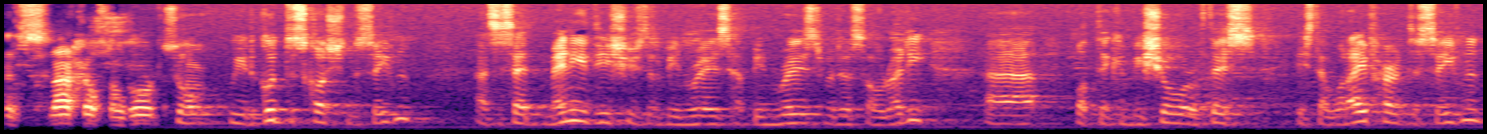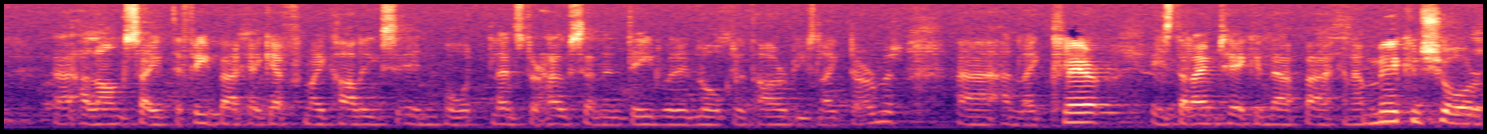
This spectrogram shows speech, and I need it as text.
it's not looking good. So we had a good discussion this evening. As I said, many of the issues that have been raised have been raised with us already. Uh, what they can be sure of this is that what I've heard this evening, uh, alongside the feedback I get from my colleagues in both Leinster House and indeed within local authorities like Dermot uh, and like Clare, is that I'm taking that back and I'm making sure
